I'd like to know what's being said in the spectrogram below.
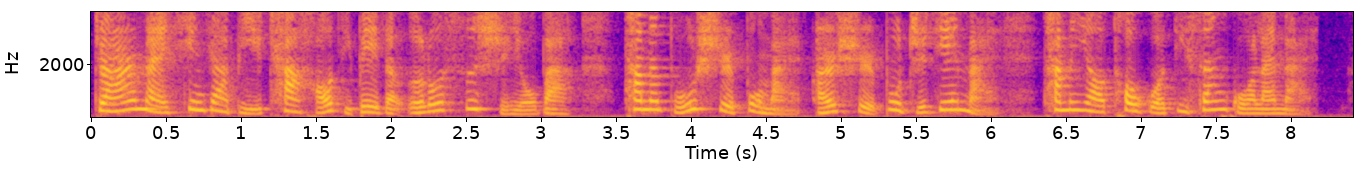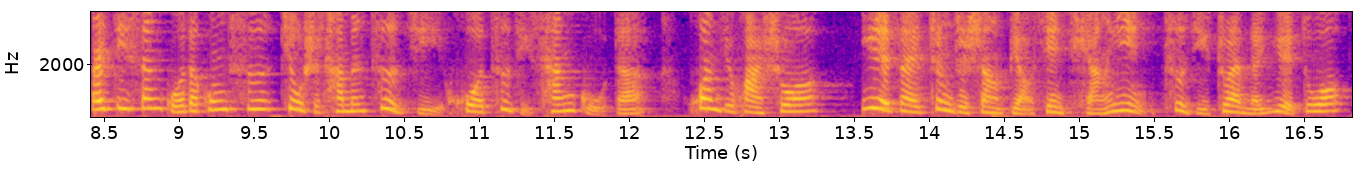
转而买性价比差好几倍的俄罗斯石油吧？他们不是不买，而是不直接买，他们要透过第三国来买，而第三国的公司就是他们自己或自己参股的。换句话说，越在政治上表现强硬，自己赚的越多，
